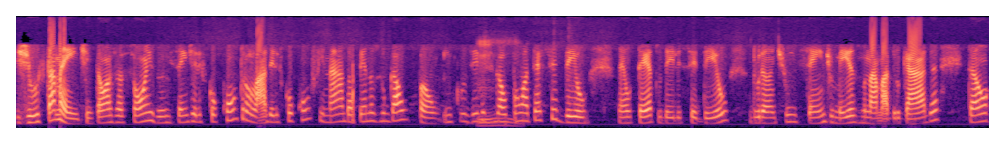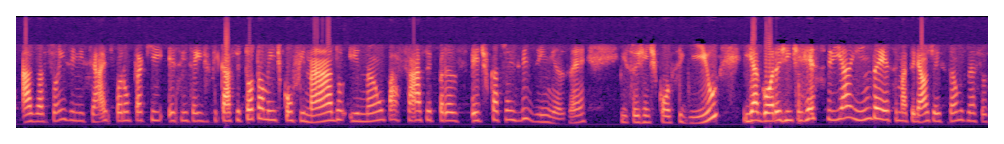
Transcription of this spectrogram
Justamente. Então, as ações, o incêndio ele ficou controlado, ele ficou confinado apenas no galpão. Inclusive, hum. esse galpão até cedeu, né? O teto dele cedeu durante o incêndio mesmo, na madrugada. Então, as ações iniciais foram para que esse incêndio ficasse totalmente confinado e não passasse para as edificações vizinhas, né? Isso a gente conseguiu e agora a gente resfria ainda esse material, já estamos nessa,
